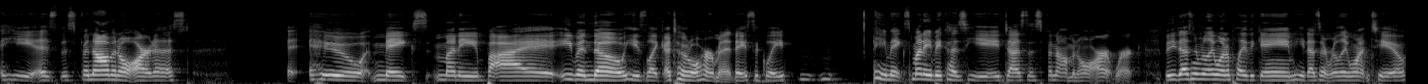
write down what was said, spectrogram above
he is this phenomenal artist eh, who makes money by even though he's like a total hermit basically mm-hmm. he makes money because he does this phenomenal artwork but he doesn't really want to play the game he doesn't really want to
